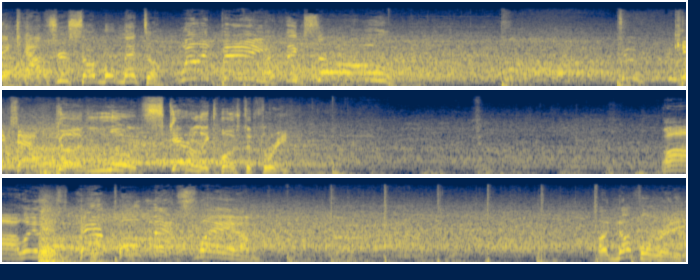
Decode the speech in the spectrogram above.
to capture some momentum. Will it be? I think so. Kicks out. Good Lord, scarily close to three. Enough already.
